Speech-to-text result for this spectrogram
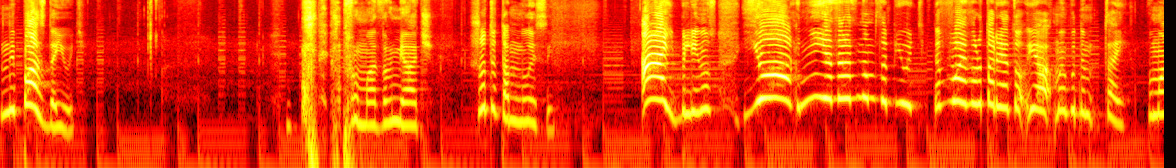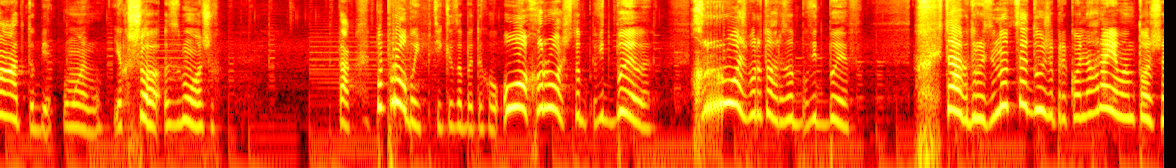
не пас дають. Промазав м'яч. Що ти там лисий? Ай, блін, ну як? Ні, зараз нам заб'ють. Давай, воротар, я то. Я, ми будемо цей, помагати тобі, по-моєму. Якщо зможу. Так, попробуй тільки забити гол. О, хорош, відбили. Хорош, воротар відбив. Так, друзі, ну це дуже прикольна гра, я вам теж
